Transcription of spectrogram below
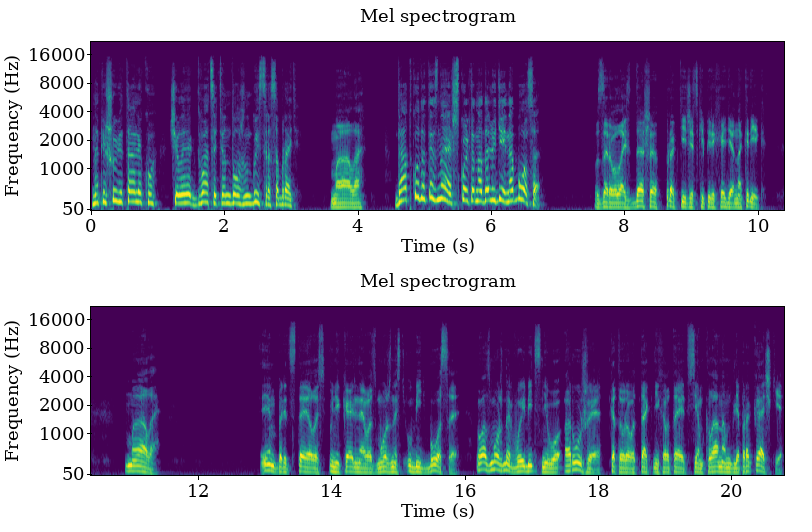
«Напишу Виталику, человек двадцать он должен быстро собрать». «Мало». «Да откуда ты знаешь, сколько надо людей на босса?» Взорвалась Даша, практически переходя на крик. «Мало». Им представилась уникальная возможность убить босса, Возможно, выбить с него оружие, которого так не хватает всем кланам для прокачки,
